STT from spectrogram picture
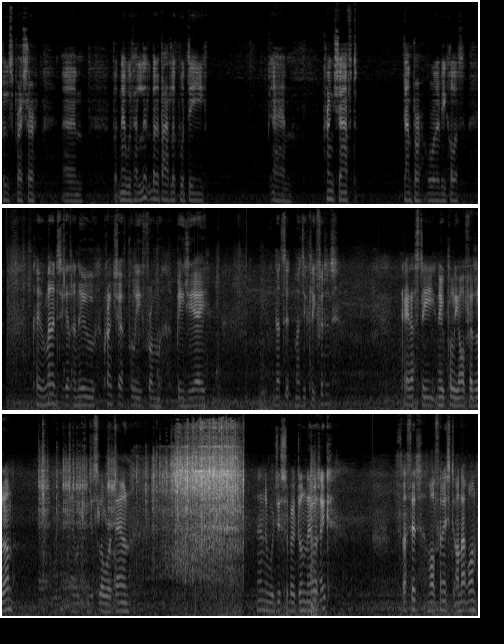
boost pressure. Um, but now we've had a little bit of bad luck with the um, crankshaft damper or whatever you call it. Okay, we managed to get a new crankshaft pulley from BGA. That's it magically fitted. Okay, that's the new pulley all fitted on. And we can just lower it down. And we're just about done now, I think. So that's it, I'm all finished on that one.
